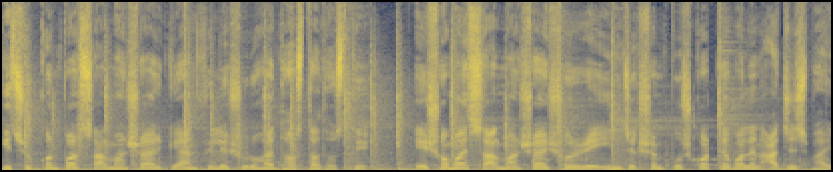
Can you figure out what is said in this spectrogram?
কিছুক্ষণ পর সালমান শাহের জ্ঞান ফিলে শুরু হয় ধস্তাধস্তি। এ সময় সালমান শাহের শরীরে ইঞ্জেকশন পুশ করতে বলেন আজিজ ভাই।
